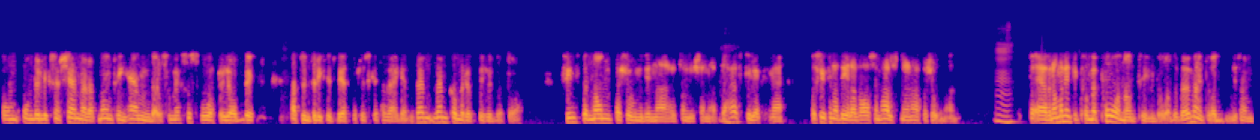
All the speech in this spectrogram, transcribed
Om, om du liksom känner att någonting händer som är så svårt och jobbigt att du inte riktigt vet vart du ska ta vägen. Vem, vem kommer upp i huvudet då? Finns det någon person i din närhet som du känner att det här skulle jag kunna, jag skulle kunna dela vad som helst med den här personen? Mm. Även om man inte kommer på någonting då, då behöver man inte vara liksom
